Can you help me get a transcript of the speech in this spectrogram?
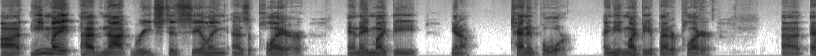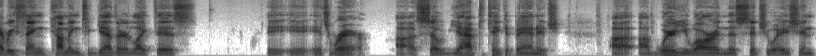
Uh, he might have not reached his ceiling as a player and they might be, you know, 10 and 4, and he might be a better player. Uh, everything coming together like this, it, it, it's rare. Uh, so you have to take advantage uh, of where you are in this situation.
